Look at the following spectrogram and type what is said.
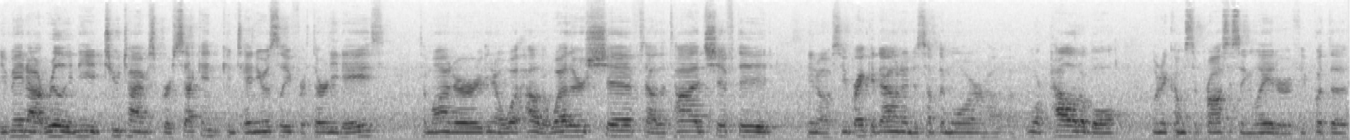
you may not really need two times per second continuously for 30 days to monitor, you know, what, how the weather shifts, how the tides shifted, you know, so you break it down into something more, uh, more palatable when it comes to processing later. If you put the,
